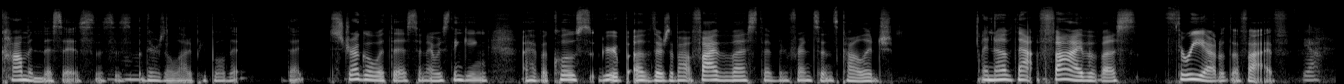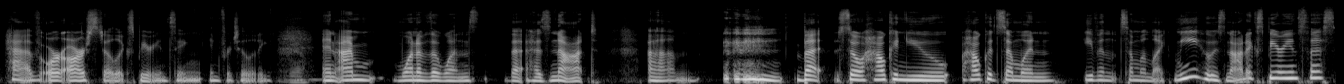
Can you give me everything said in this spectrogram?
common this is. This is there's a lot of people that that struggle with this, and I was thinking, I have a close group of there's about five of us that have been friends since college, and of that five of us, three out of the five Yeah. have or are still experiencing infertility. Yeah. And I'm one of the ones that has not. Um, but so how can you, how could someone, even someone like me who has not experienced this,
